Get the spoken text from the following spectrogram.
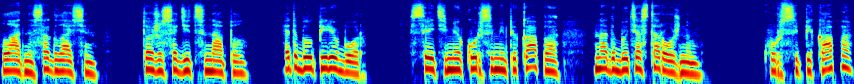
Ладно, согласен. Тоже садится на пол. Это был перебор. С этими курсами пикапа надо быть осторожным. Курсы пикапа?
